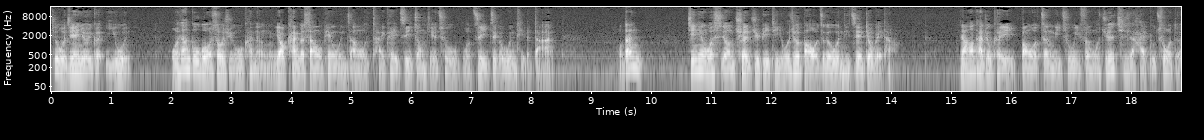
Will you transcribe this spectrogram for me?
就我今天有一个疑问。我上 Google 搜寻，我可能要看个三五篇文章，我才可以自己总结出我自己这个问题的答案。但今天我使用 Chat GPT，我就把我这个问题直接丢给他，然后他就可以帮我整理出一份我觉得其实还不错的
